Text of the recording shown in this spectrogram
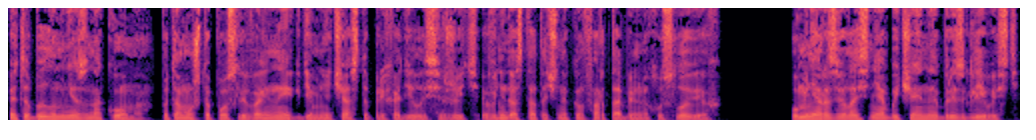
Это было мне знакомо, потому что после войны, где мне часто приходилось жить в недостаточно комфортабельных условиях, у меня развелась необычайная брезгливость,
